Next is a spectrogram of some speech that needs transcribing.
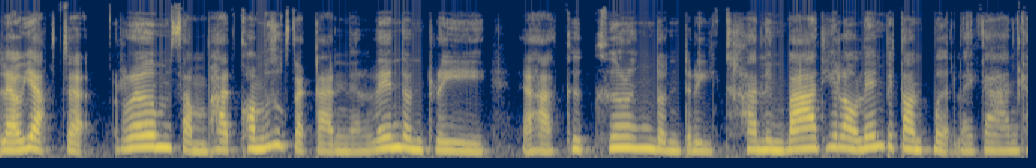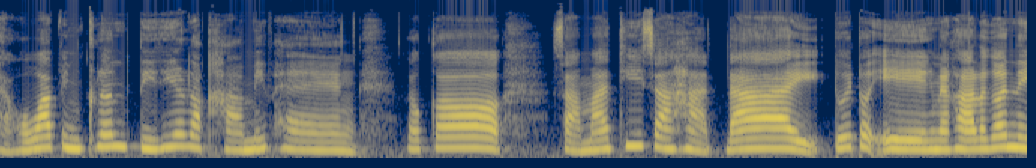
แล้วอยากจะเริ่มสัมผัสความรู้สึกจากการเเล่นดนตรีนะคะ คือเครื่องดนตรีคาลิมบ้าที่เราเล่นไปตอนเปิดรายการค่ะ เพราะว่าเป็นเครื่องดนตรีที่ราคาไม่แพง แล้วก็สามารถที่จะหัดได้ด้วยตัวเองนะคะ แล้วก็ใน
